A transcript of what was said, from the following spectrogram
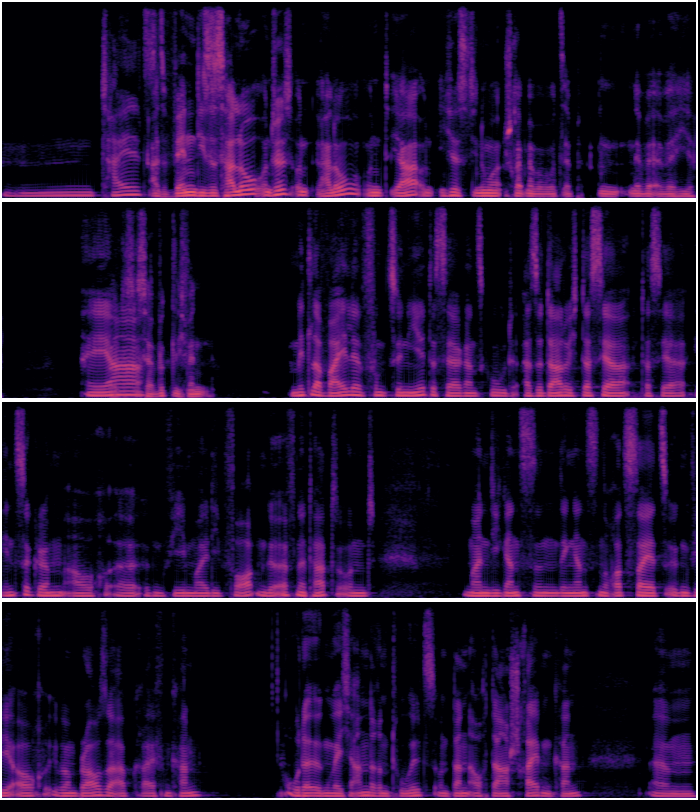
Mm, Teils. Also wenn dieses Hallo und Tschüss und Hallo und ja und hier ist die Nummer, schreib mir bei WhatsApp. Und never ever hier. Weil ja, Das ist ja wirklich, wenn. mittlerweile funktioniert das ja ganz gut. Also dadurch, dass ja, dass ja Instagram auch äh, irgendwie mal die Pforten geöffnet hat und man die ganzen, den ganzen Rotz da jetzt irgendwie auch über den Browser abgreifen kann oder irgendwelche anderen Tools und dann auch da schreiben kann, ähm,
